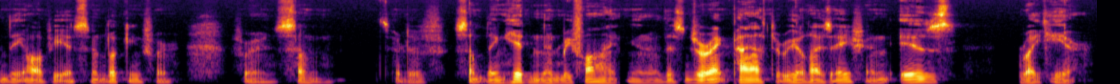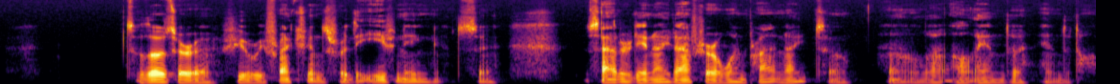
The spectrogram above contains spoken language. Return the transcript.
the obvious and looking for for some sort of something hidden and refined. You know, this direct path to realization is right here. So those are a few reflections for the evening. It's uh, Saturday night after a wan phra night, so I'll uh, I'll end uh, end the talk.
